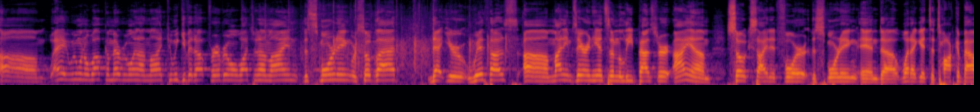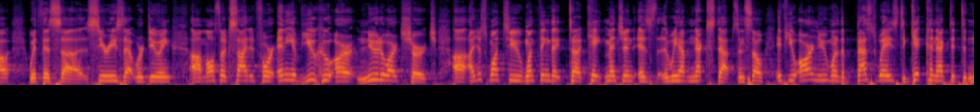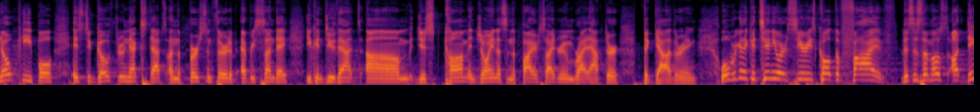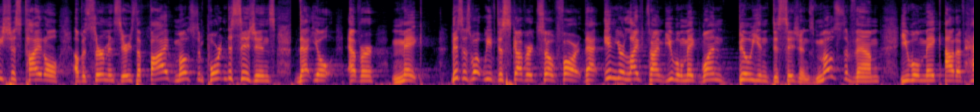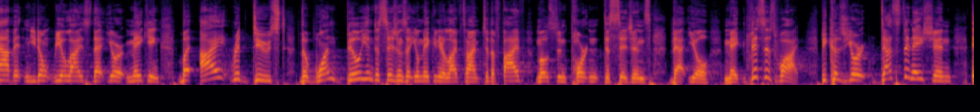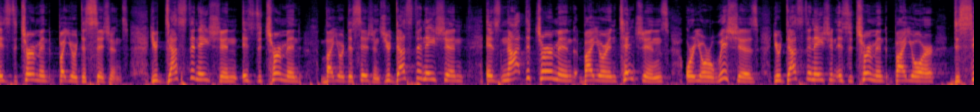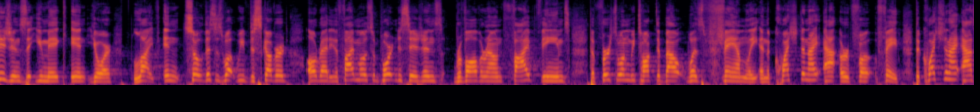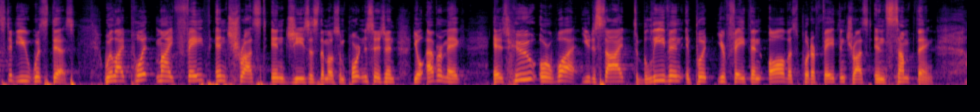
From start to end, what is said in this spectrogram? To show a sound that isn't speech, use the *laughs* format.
Um, hey, we want to welcome everyone online. Can we give it up for everyone watching online this morning? We're so glad that you're with us. Um, my name's Aaron Hanson. I'm the lead pastor. I am so excited for this morning and uh, what I get to talk about with this uh, series that we're doing. I'm also excited for any of you who are new to our church. Uh, I just want to, one thing that uh, Kate mentioned is we have next steps. And so if you are new, one of the best ways to get connected, to know people, is to go through next steps on the first and third of every Sunday. You can do that. Um, just come and join us in the fireside room right after the gathering. Well, we're going to continue our series called The Five. This is the most audacious title of a sermon series The Five Most Important Decisions That You'll Ever Make. This is what we've discovered so far that in your lifetime, you will make one billion decisions. Most of them you will make out of habit and you don't realize that you're making. But I reduced the one billion decisions that you'll make in your lifetime to the five most important decisions that you'll make. This is why. Because your destination is determined by your decisions. Your destination is determined by your decisions. Your destination is not determined by your intentions or your wishes. Your destination is determined by your decisions that you make in your life. And so, this is what we've discovered already. The five most important decisions revolve around five themes. The first one we talked about was family. And the question I, a- or f- faith, the question I asked of you was this Will I put my faith and trust in Jesus? The most important decision you'll ever make is who or what you decide to believe in and put your faith in. All of us put our faith and trust in something.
